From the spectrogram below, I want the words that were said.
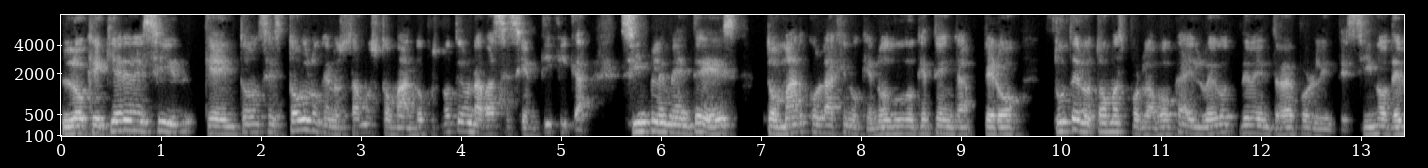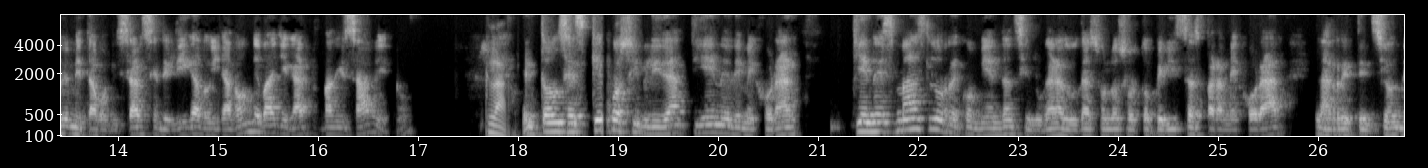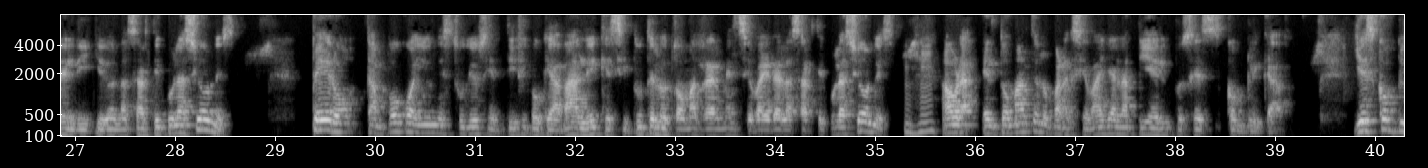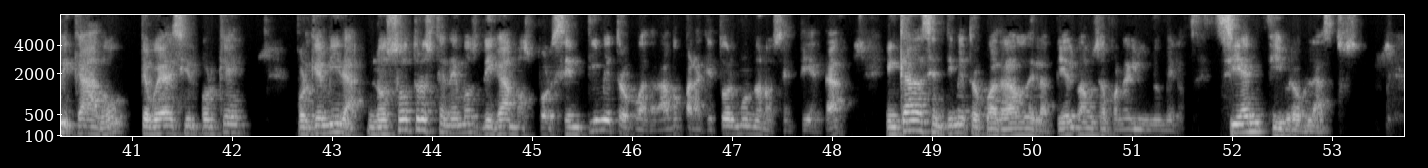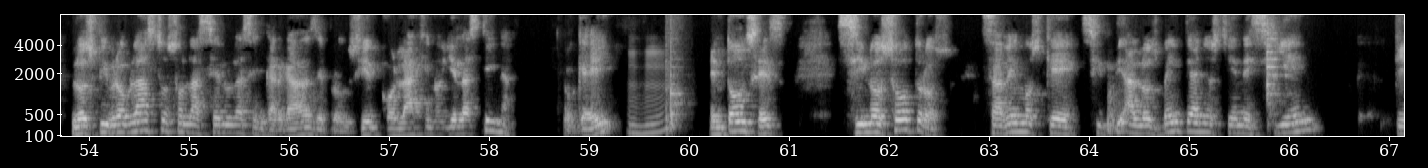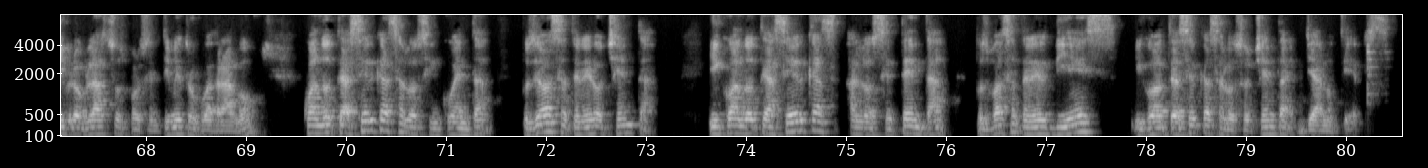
Lo que quiere decir que entonces todo lo que nos estamos tomando, pues no tiene una base científica, simplemente es tomar colágeno que no dudo que tenga, pero tú te lo tomas por la boca y luego debe entrar por el intestino, debe metabolizarse en el hígado y a dónde va a llegar, pues nadie sabe, ¿no? Claro. Entonces, ¿qué posibilidad tiene de mejorar? Quienes más lo recomiendan, sin lugar a dudas, son los ortopedistas para mejorar la retención del líquido en las articulaciones. Pero tampoco hay un estudio científico que avale que si tú te lo tomas realmente se va a ir a las articulaciones. Ahora, el tomártelo para que se vaya a la piel, pues es complicado. Y es complicado, te voy a decir por qué. Porque mira, nosotros tenemos, digamos, por centímetro cuadrado, para que todo el mundo nos entienda, en cada centímetro cuadrado de la piel vamos a ponerle un número, 100 fibroblastos. Los fibroblastos son las células encargadas de producir colágeno y elastina, ¿ok? Entonces, si nosotros sabemos que si a los 20 años tienes 100 fibroblastos por centímetro cuadrado, cuando te acercas a los 50, pues ya vas a tener 80. Y cuando te acercas a los 70, pues vas a tener 10. Y cuando te acercas a los 80, ya no tienes.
